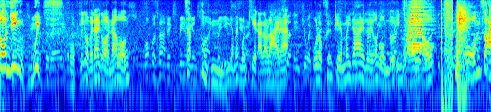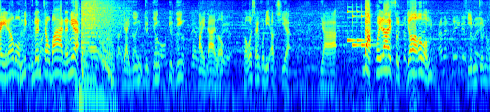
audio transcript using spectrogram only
ดนยิงวิโขกทิ้งออกไปได้ก่อนนะครับผมจะอื้อหือยังไม่พ้นเขตอันตรายนะฮะโอ้เราขึ้นเกมไม่ได้เลยครับผมโดยอินชอนเขาโผมใส่นะครับผมนี่กูเล่นเจ้าบ้านนะเนี่ยอย่ายิงหยุดยิงหยุดยิงไปได้หรอกเพราะว่าใช้คนนี้เอาเชียอย่าดักไว้ได้สุดยอดครับผมคิมจุนโฮ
